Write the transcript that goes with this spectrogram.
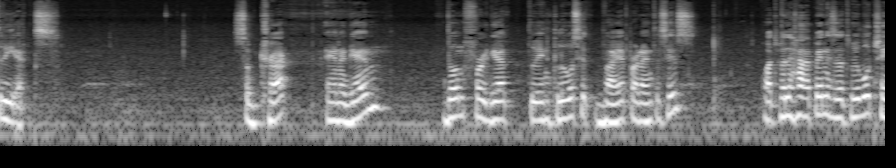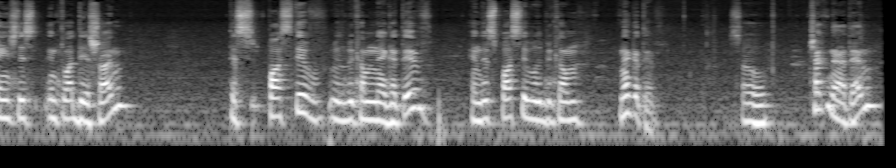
3x. Subtract, and again, don't forget to enclose it via parenthesis. What will happen is that we will change this into addition. This positive will become negative, and this positive will become negative. So, check natin.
